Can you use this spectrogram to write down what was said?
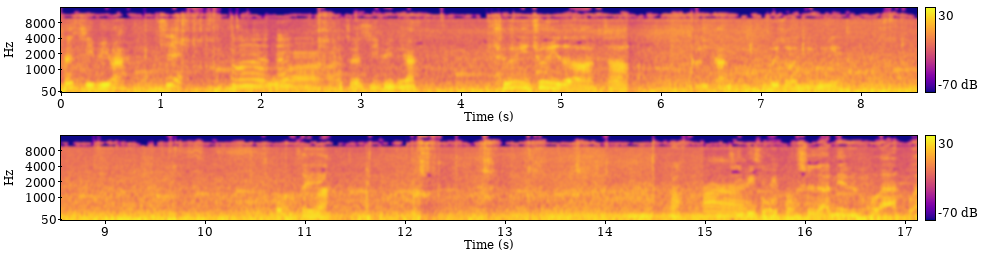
这是鸡皮吗？是。哇，这鸡皮你看，脆脆的，这刚刚会说油腻。哇，等一下。啊，鸡屁股。吃的脸滑滑。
